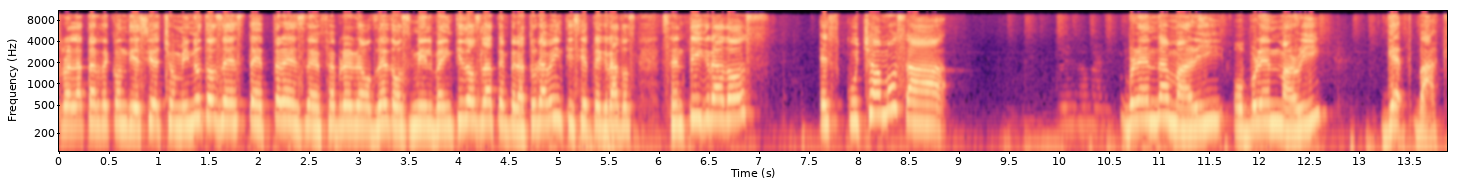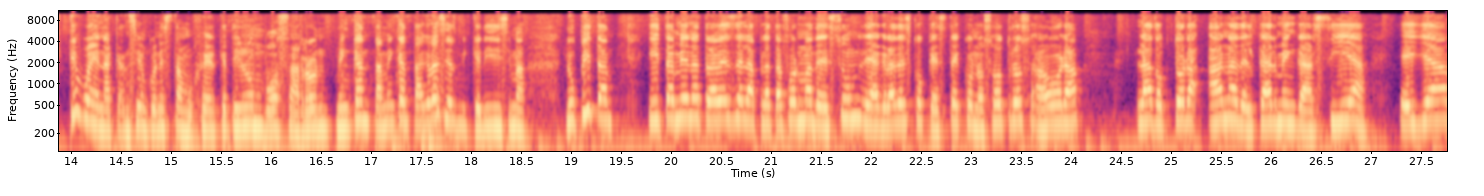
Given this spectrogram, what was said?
4 de la tarde con 18 minutos de este 3 de febrero de 2022, la temperatura 27 grados centígrados. Escuchamos a Brenda Marie o Brenda Marie Get Back. Qué buena canción con esta mujer que tiene un vozarrón. Me encanta, me encanta. Gracias, mi queridísima Lupita. Y también a través de la plataforma de Zoom le agradezco que esté con nosotros ahora la doctora Ana del Carmen García. Ella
